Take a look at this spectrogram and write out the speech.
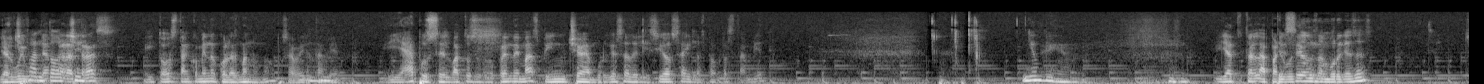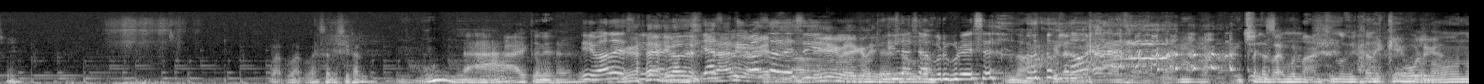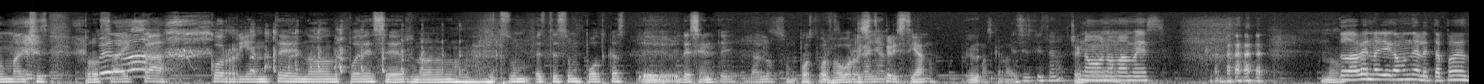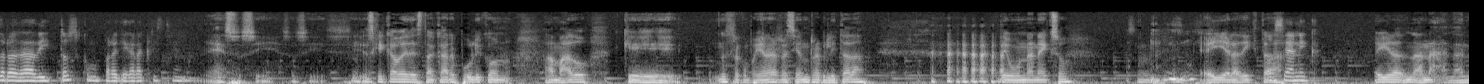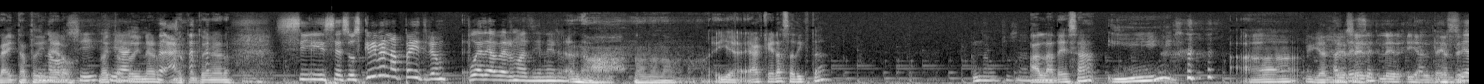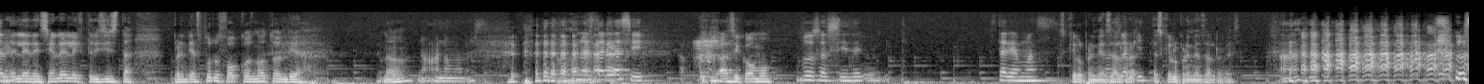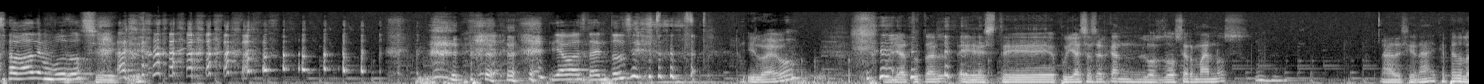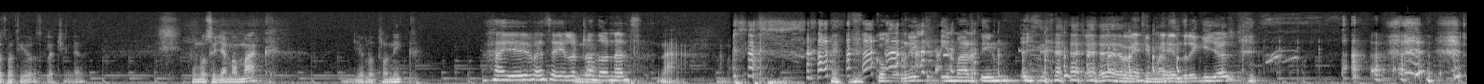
Ya el güey voltea para atrás y todos están comiendo con las manos, ¿no? Pues a ver, yo también. Y ya, pues el vato se sorprende más, pinche hamburguesa deliciosa y las papas también. Yummy. Eh, y ya total ¿Te aparece gustan las un- hamburguesas? Sí. ¿Va- va- ¿Vas a decir algo? No, no, no. Ay, Tenía- cómo no. Iba a decir. Iba a decir ya sé algo, que ibas a decir. No, y las hamburguesas. No, No. manches, no manches, no soy tan. Ay, qué vulgar. No, no manches. Prosaica, corriente, no, no puede ser. No, no, no. Este es un, este es un podcast eh, decente, Lalo. Es un post Por favor, cris- regáñalo. cristiano. El- Más que nada. ¿Ese es cristiano? Sí. No, no mames. No. Todavía no llegamos ni a la etapa de drogadictos como para llegar a cristiano. Eso sí, eso sí, sí. Es que cabe destacar, público amado, que nuestra compañera recién rehabilitada de un anexo, ella era adicta. Oceánica. Ella era, no, no, no, no hay tanto dinero. No, sí, hay sí tanto hay. dinero. No hay tanto dinero. Si se suscriben a Patreon, puede haber más dinero. No, no, no, no. no. Ella, ¿a qué eras adicta? No, pues A la de esa y a. Y al. Le, y al Y. Le electricista. Prendías puros focos, ¿no? Todo el día. ¿No? No, no mames. No estaría así. Así como. Pues así de gordita. Estaría más. Es que lo prendías al, re- es que lo prendías al revés. Lo usaba de embudo. Sí. Ya basta, entonces. ¿Y luego? Pues ya total, este, pues ya se acercan los dos hermanos a decir, ay, qué pedo las batidoras, la chingada. Uno se llama Mac y el otro Nick. Ay, yo pensé, y el otro Nah. Donald. Nah, Como Rick y Martin. Rick y Martin. Enrique y Josh.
